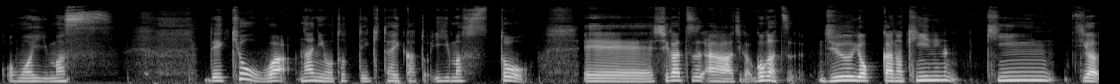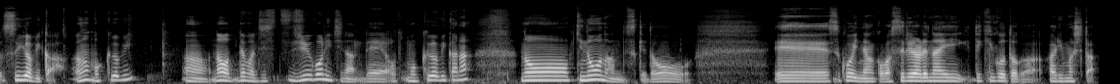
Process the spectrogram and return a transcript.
思います。で、今日は何を撮っていきたいかと言いますと、えー、4月、あ違う、5月14日の金、金、違う、水曜日か。うん？木曜日？うん。の、でも実質15日なんで、木曜日かな？の、昨日なんですけど、えー、すごいなんか忘れられない出来事がありました。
